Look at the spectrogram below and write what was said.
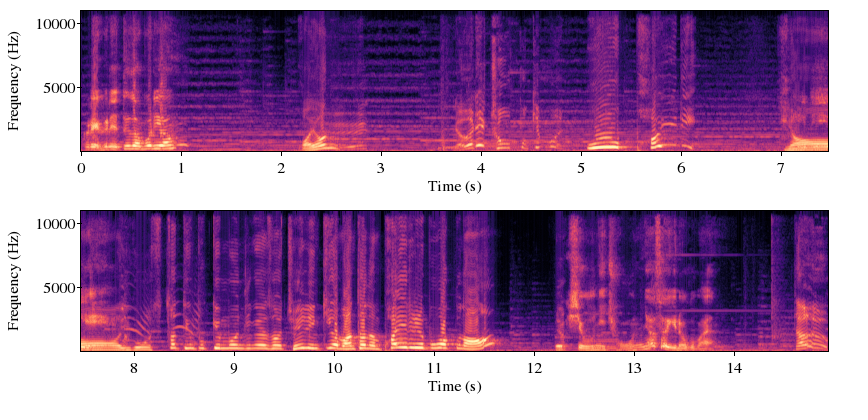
그래 그래 뜯어보렴. 과연? 에, 내가 좋은 포켓몬. 오 파이리. 야 이거 스타팅 포켓몬 중에서 제일 인기가 많다는 파이리를 뽑았구나? 역시 운이 좋은 녀석이로구만. 다음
